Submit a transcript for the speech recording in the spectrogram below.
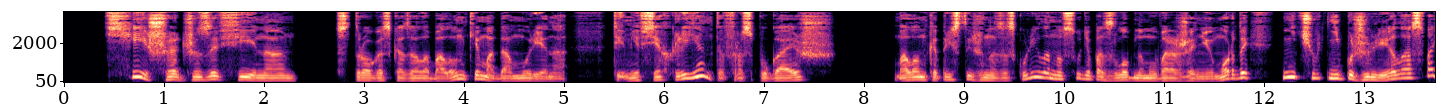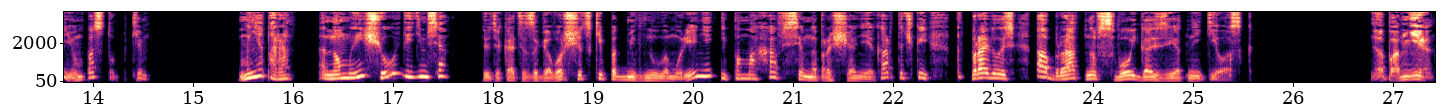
— Тише, Джозефина, — строго сказала баллонке мадам Мурена. Ты мне всех клиентов распугаешь. Малонка пристыженно заскулила, но, судя по злобному выражению морды, ничуть не пожалела о своем поступке. — Мне пора, но мы еще увидимся. Тетя Катя заговорщицки подмигнула Мурене и, помахав всем на прощание карточкой, отправилась обратно в свой газетный киоск. А по мне,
